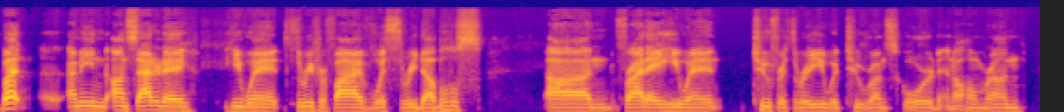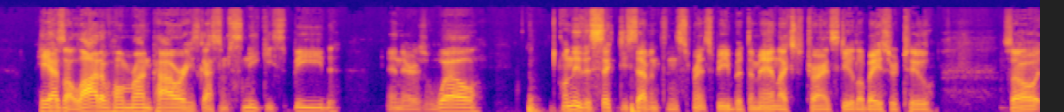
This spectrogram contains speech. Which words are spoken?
But uh, I mean, on Saturday he went three for five with three doubles. On Friday he went two for three with two runs scored and a home run. He has a lot of home run power. He's got some sneaky speed in there as well. Only the 67th in sprint speed, but the man likes to try and steal a base or two. So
